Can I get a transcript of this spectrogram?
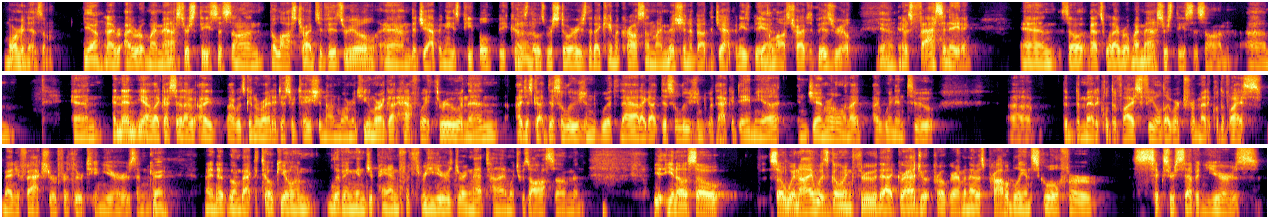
Mormonism. Yeah. And I, I wrote my master's thesis on the lost tribes of Israel and the Japanese people because Mhm. those were stories that I came across on my mission about the Japanese being Yeah. the lost tribes of Israel. Yeah. And it was fascinating. And so that's what I wrote my master's thesis on. Um, and and then yeah, like I said, I I, I was going to write a dissertation on Mormon humor. I got halfway through, and then I just got disillusioned with that. I got disillusioned with academia in general, and I I went into uh, the, the medical device field. I worked for a medical device manufacturer for 13 years, and Okay. I ended up going back to Tokyo and living in Japan for three years during that time, which was awesome. And you know, so so when I was going through that graduate program, and I was probably in school for six or seven years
